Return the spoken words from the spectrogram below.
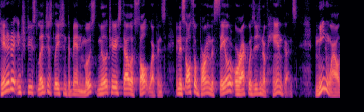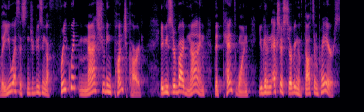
Canada introduced legislation to ban most military-style assault weapons and is also barring the sale or acquisition of handguns. Meanwhile, the US is introducing a frequent mass shooting punch card. If you survive 9, the 10th one, you get an extra serving of thoughts and prayers.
